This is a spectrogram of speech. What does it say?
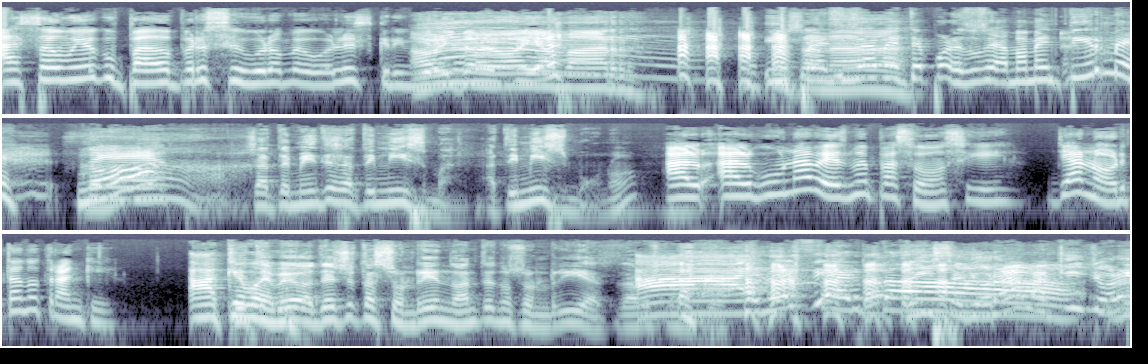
ha estado muy ocupado, pero seguro me vuelve a escribir. Ahorita me va a llamar. Y precisamente por eso se llama mentirme, ¿no? Sí. O sea, te mientes a ti misma, a ti mismo, ¿no? Al- alguna vez me pasó, sí. Ya no, ahorita ando tranqui. Ah, qué Sí bueno. te veo, de hecho estás sonriendo, antes no sonrías. Ay, no es cierto. Triste, lloraba aquí, lloraba,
